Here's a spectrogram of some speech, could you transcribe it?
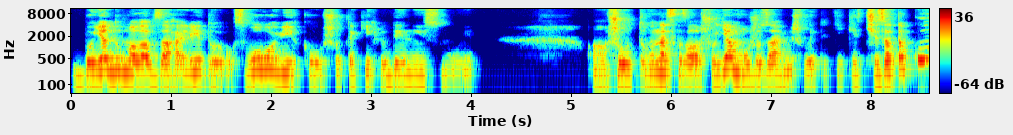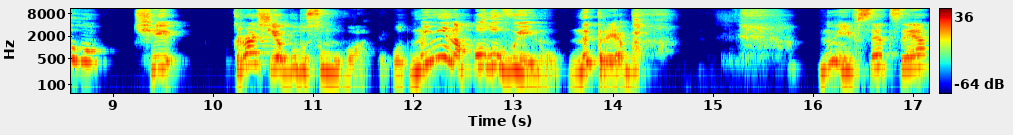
Бо я думала взагалі до свого віку, що таких людей не існує. Що вона сказала, що я можу заміж вийти тільки чи за такого, чи краще я буду сумувати. От мені наполовину не треба. Ну і все це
